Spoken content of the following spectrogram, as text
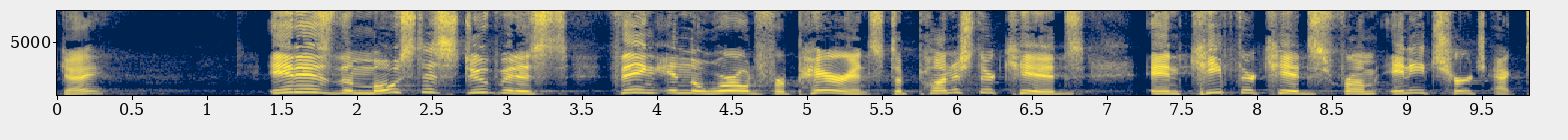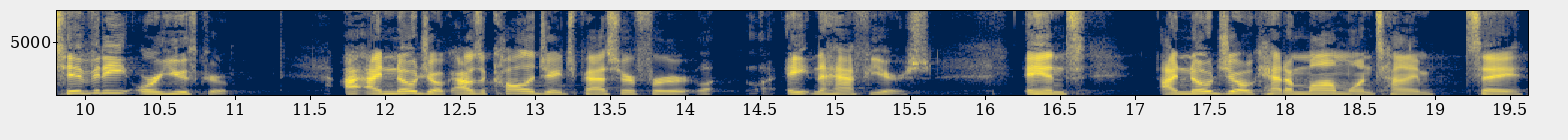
Okay? It is the mostest stupidest thing in the world for parents to punish their kids and keep their kids from any church activity or youth group. I, I no joke, I was a college age pastor for eight and a half years. And I no joke had a mom one time say,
